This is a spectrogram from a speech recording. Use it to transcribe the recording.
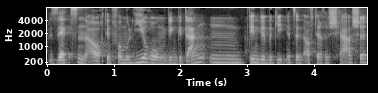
Sätzen, auch den Formulierungen, den Gedanken, denen wir begegnet sind auf der Recherche,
